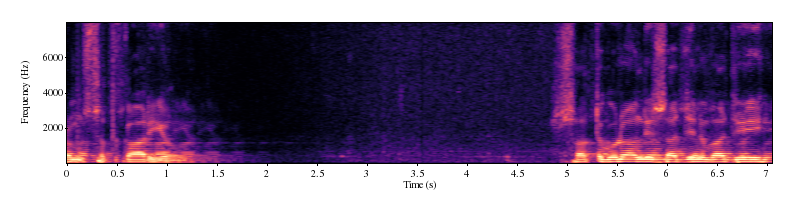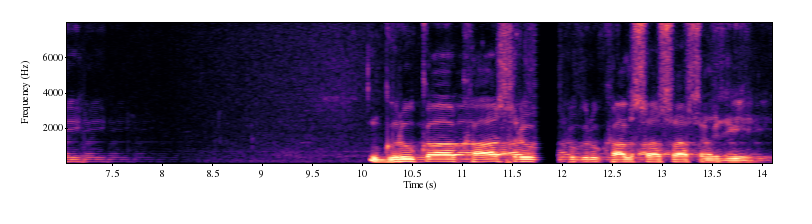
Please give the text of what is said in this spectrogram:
ਪਰਮ ਸਤਕਾਰਿਓ। ਸਤਿਗੁਰਾਂ ਦੀ ਸਾਜੀ ਨਵਾਜੀ ਗੁਰੂ ਕਾ ਖਾਸ ਰੂਪ, ਗੁਰੂ ਖਾਲਸਾ ਸਾਧ ਸੰਗਤ ਜੀ।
